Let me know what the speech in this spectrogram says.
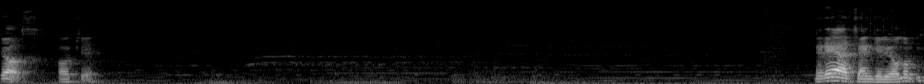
Yok. Okey. Nereye erken geliyor oğlum?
